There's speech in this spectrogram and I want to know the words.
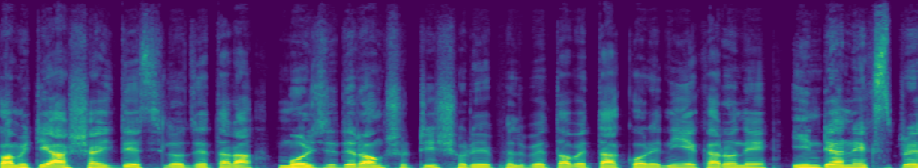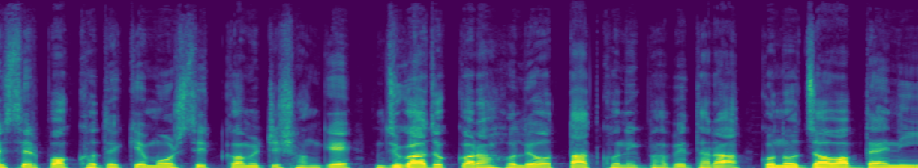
কমিটি আশ্বাস দিয়েছিল যে তারা মসজিদের অংশটি সরিয়ে ফেলবে, তবে তা করেনি এ কারণে ইন্ডিয়ান এক্সপ্রেসের পক্ষ থেকে মসজিদ কমিটির সঙ্গে যোগাযোগ করা হলেও তাৎক্ষণিকভাবে তারা কোনো জবাব দেয়নি।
